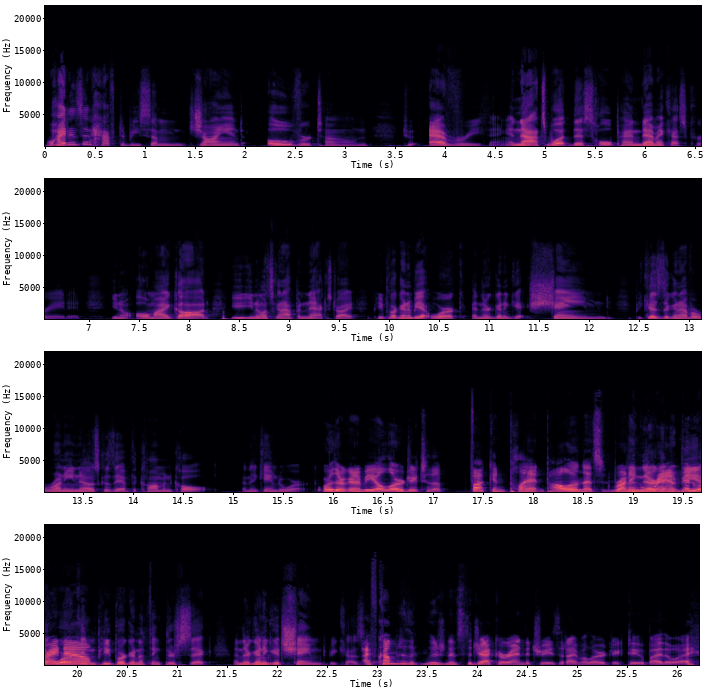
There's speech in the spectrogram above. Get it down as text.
Why does it have to be some giant overtone to everything? And that's what this whole pandemic has created. You know, oh my God, you, you know what's going to happen next, right? People are going to be at work and they're going to get shamed because they're going to have a runny nose because they have the common cold and they came to work. Or they're going to be allergic to the fucking plant pollen that's running and they're going to be at right work now. and people are going to think they're sick and they're going to get shamed because of I've come to the conclusion it's the jacaranda trees that I'm allergic to, by the way.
